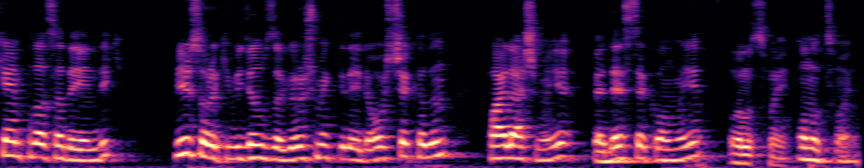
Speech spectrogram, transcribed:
Cam Plus'a değindik. Bir sonraki videomuzda görüşmek dileğiyle hoşçakalın. Paylaşmayı ve destek olmayı Unutmayın. unutmayın.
